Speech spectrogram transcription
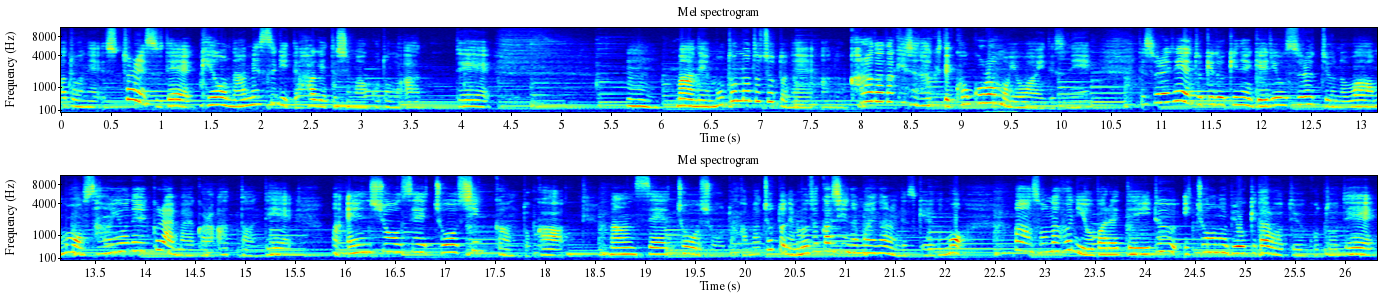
あとはねストレスで毛を舐めすぎてハゲてしまうこともあってうんまあねもともとちょっとねあの体だけじゃなくて心も弱いですね。でそれで時々ね下痢をするっていうのはもう34年くらい前からあったんで、まあ、炎症性腸疾患とか慢性腸症とか、まあ、ちょっとね難しい名前になるんですけれどもまあそんな風に呼ばれている胃腸の病気だろうということで、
